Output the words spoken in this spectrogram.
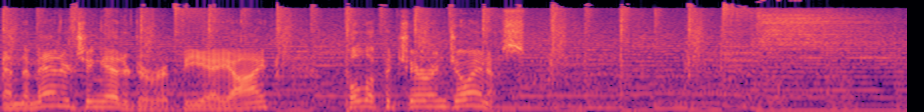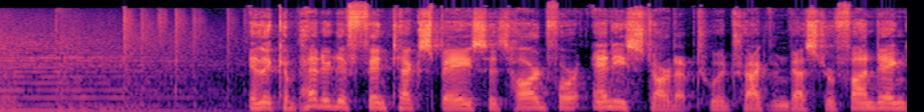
and the managing editor at BAI. Pull up a chair and join us. In the competitive fintech space, it's hard for any startup to attract investor funding,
